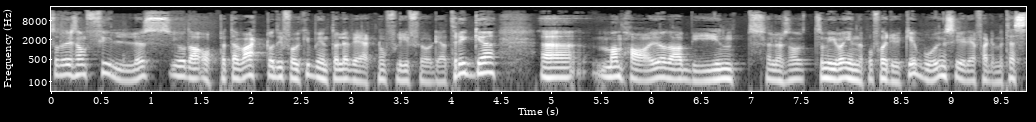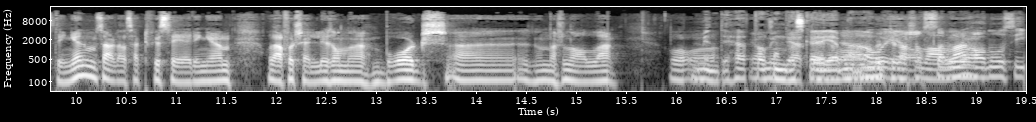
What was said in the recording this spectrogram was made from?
Så det liksom fylles jo da opp etter hvert, og de får ikke begynt å levere noen fly før de er trygge. Eh, man har jo da begynt, eller sånn, som vi var inne på forrige uke, Boeing sier de er ferdig med testingen, men så er det da sertifiseringen, og det er forskjellige sånne boards, eh, nasjonale og, og, Myndigheter ja, skal myndigheter hjem. og Ja, og multinasjonale. Ha noe å si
